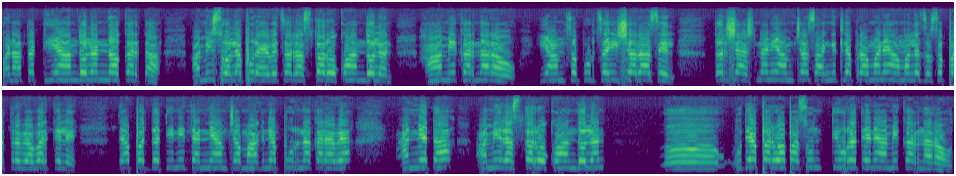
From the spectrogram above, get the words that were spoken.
पण आता ठिय्या आंदोलन न करता आम्ही सोलापूर हायवेचा रस्ता रोको आंदोलन. हा आम्ही करणार आहोत. ही आमचा पुढचा इशारा असेल. तर शासनाने आमच्या सांगितल्याप्रमाणे आम्हाला जसं पत्र व्यवहार केले त्या पद्धतीने त्यांनी आमच्या मागण्या पूर्ण कराव्या. अन्यथा आम्ही रस्ता रोको आंदोलन उद्या परवापासून तीव्रतेने आम्ही करणार आहोत.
